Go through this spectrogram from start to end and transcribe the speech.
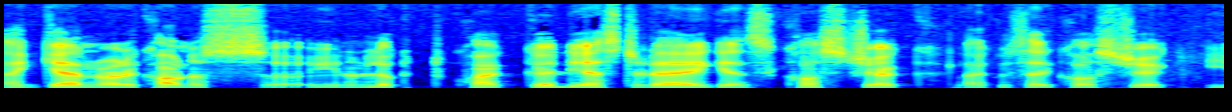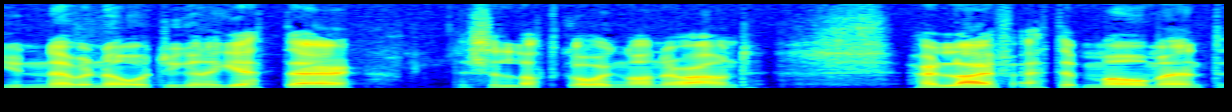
Again, Raducanu's uh, you know looked quite good yesterday against Kostyuk. Like we said, Kostyuk, you never know what you're gonna get there. There's a lot going on around her life at the moment,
